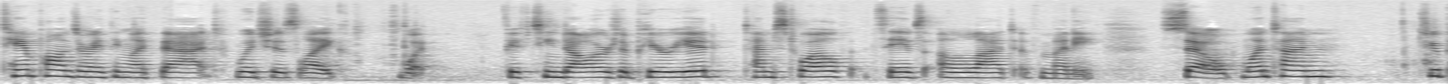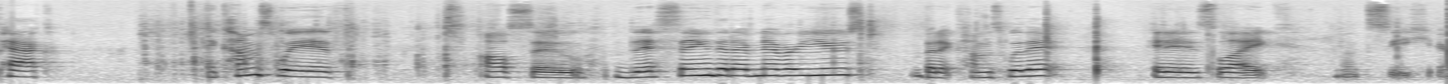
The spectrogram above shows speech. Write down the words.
tampons or anything like that, which is like, what, $15 a period times 12? It saves a lot of money. So one time, two pack. It comes with also this thing that I've never used, but it comes with it. It is like, let's see here.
